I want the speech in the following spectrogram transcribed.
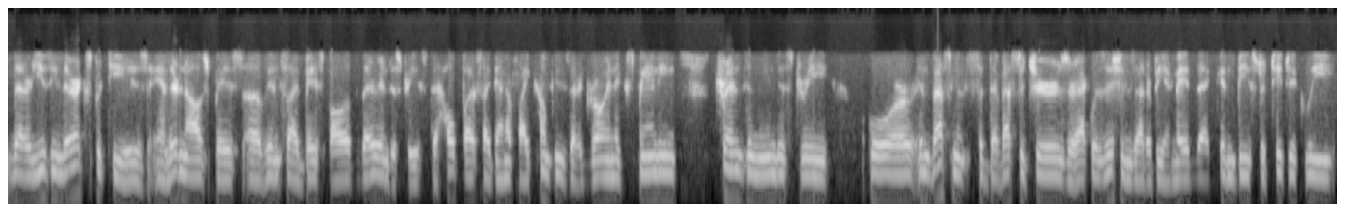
that are using their expertise and their knowledge base of inside baseball of their industries to help us identify companies that are growing, expanding, trends in the industry, or investments, divestitures, or acquisitions that are being made that can be strategically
